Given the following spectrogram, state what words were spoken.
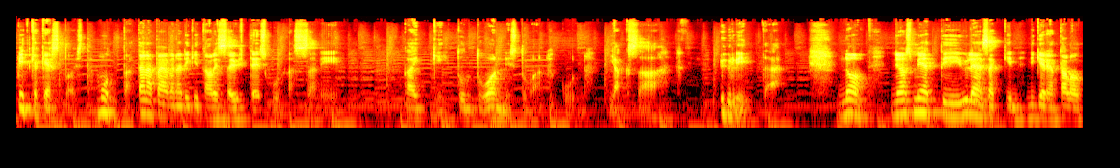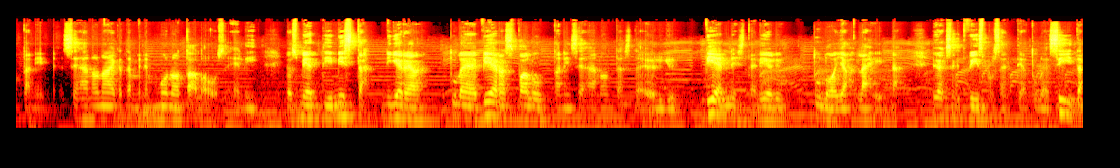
pitkäkestoista. Mutta tänä päivänä digitaalisessa yhteiskunnassa niin kaikki tuntuu onnistuvan, kun jaksaa yrittää. No, jos miettii yleensäkin Nigerian taloutta, niin sehän on aika tämmöinen monotalous. Eli jos miettii, mistä Nigeria tulee vierasvaluutta, niin sehän on tästä öljyn viennistä, eli öljyn tuloja lähinnä. 95 prosenttia tulee siitä.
